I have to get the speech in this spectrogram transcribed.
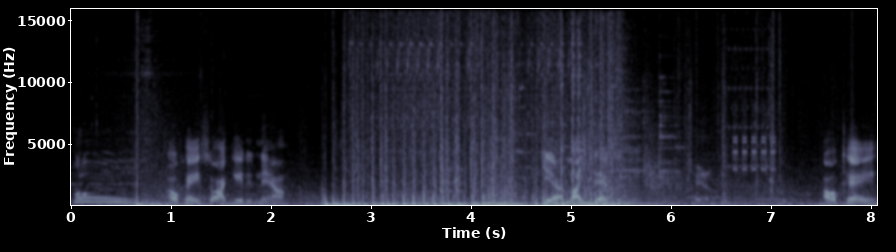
Boom! Okay, so I get it now. Yeah, like Destiny. Okay,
